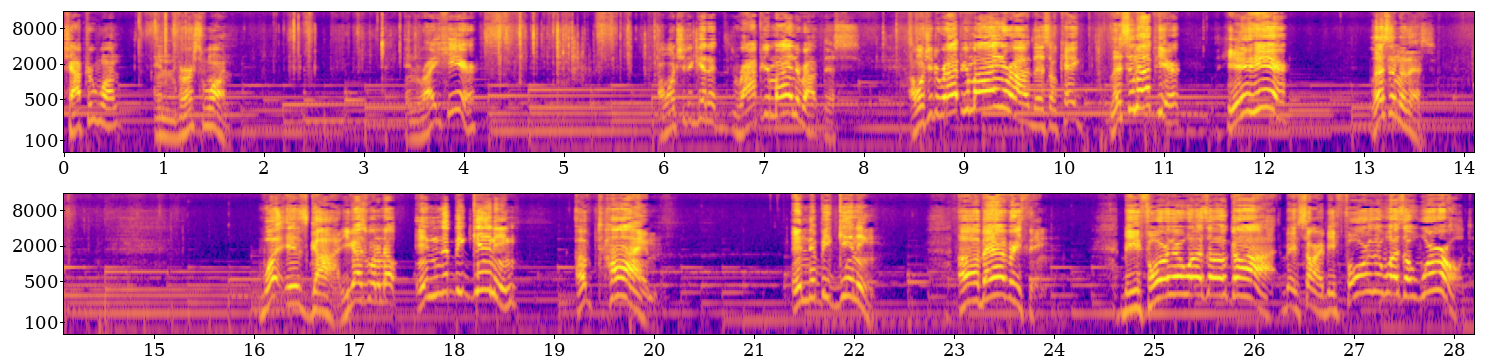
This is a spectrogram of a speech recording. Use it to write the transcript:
chapter 1 in verse 1. And right here, I want you to get it, wrap your mind around this. I want you to wrap your mind around this, okay? Listen up here. Here, here. Listen to this. What is God? You guys want to know? In the beginning of time, in the beginning of everything, before there was a God, sorry, before there was a world,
